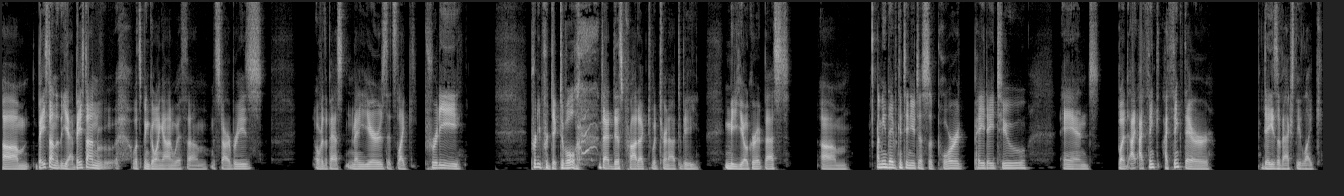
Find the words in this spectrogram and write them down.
um based on the yeah based on what's been going on with um with Starbreeze over the past many years, it's like pretty pretty predictable that this product would turn out to be mediocre at best. Um, I mean, they've continued to support Payday 2 and but I, I think I think their days of actually like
